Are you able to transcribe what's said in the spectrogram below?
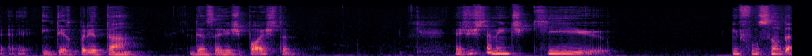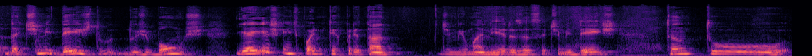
é, interpretar dessa resposta? É justamente que, em função da, da timidez do, dos bons, e aí acho que a gente pode interpretar de mil maneiras essa timidez, tanto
